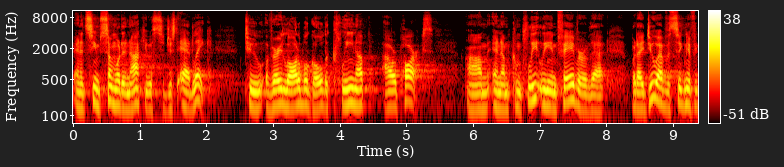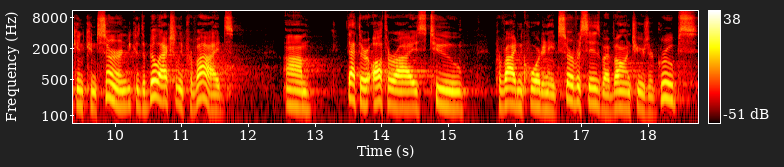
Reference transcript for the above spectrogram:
and it seems somewhat innocuous to just add lake to a very laudable goal to clean up our parks. Um, and I'm completely in favor of that. But I do have a significant concern because the bill actually provides um, that they're authorized to provide and coordinate services by volunteers or groups,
